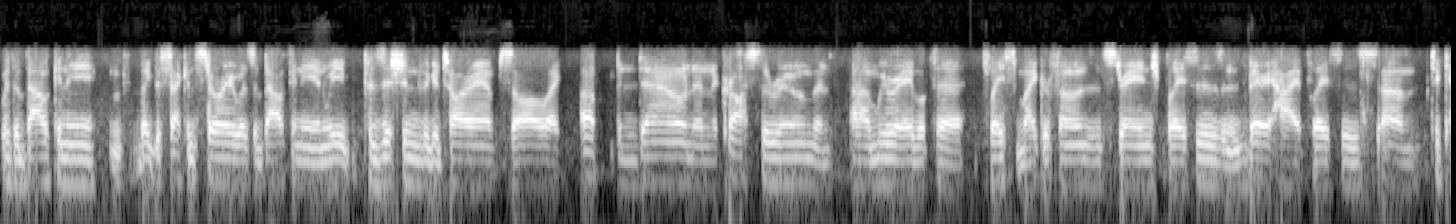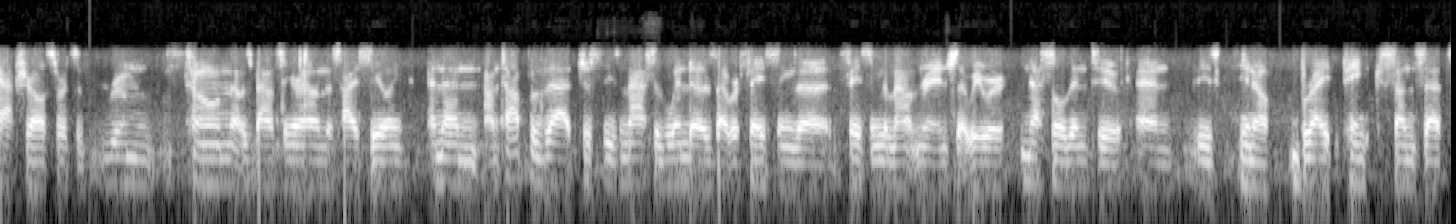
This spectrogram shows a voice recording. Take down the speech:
with a balcony. Like the second story was a balcony, and we positioned the guitar amps all like up and down and across the room, and um, we were able to place microphones in strange places and very high places um, to capture all sorts of room tone that was bouncing around this high ceiling. And then on top of that, just these massive windows that were facing the facing the mountain range that we were nestled into, and these you know bright pink sunsets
